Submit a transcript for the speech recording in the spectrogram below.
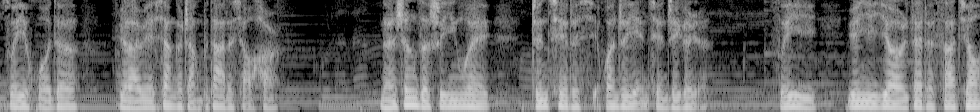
所以活得越来越像个长不大的小孩男生则是因为真切的喜欢着眼前这个人，所以愿意一而再的撒娇，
